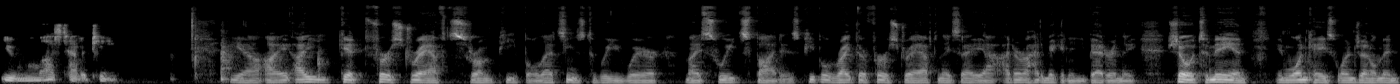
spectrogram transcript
You must have a team. Yeah, I, I get first drafts from people. That seems to be where my sweet spot is. People write their first draft and they say, I don't know how to make it any better. And they show it to me. And in one case, one gentleman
